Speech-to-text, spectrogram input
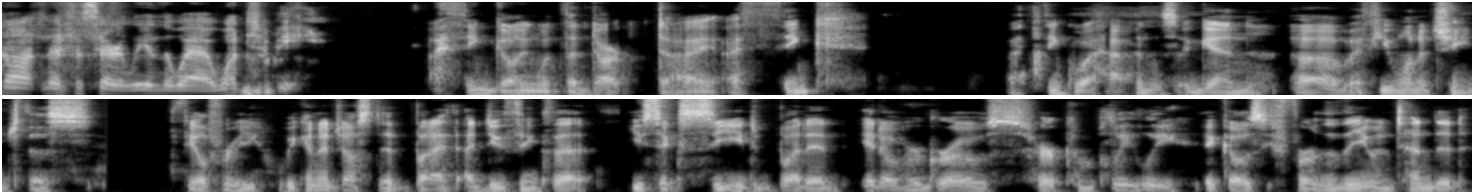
not necessarily in the way I want to be. I think going with the dark die. I think, I think what happens again, uh, if you want to change this, feel free. We can adjust it. But I, I do think that you succeed, but it it overgrows her completely. It goes further than you intended,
